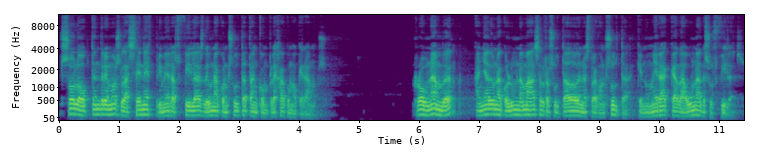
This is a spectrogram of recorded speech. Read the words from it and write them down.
solo obtendremos las n primeras filas de una consulta tan compleja como queramos. Row number añade una columna más al resultado de nuestra consulta, que numera cada una de sus filas.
